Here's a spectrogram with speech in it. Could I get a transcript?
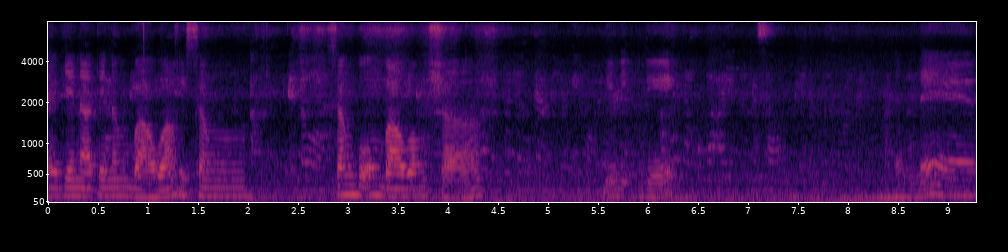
lagyan natin ng bawang. Isang isang buong bawang siya. Dinikdik. And then,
